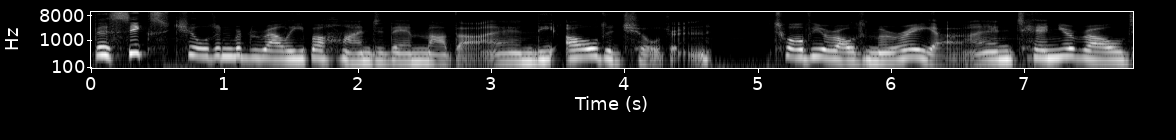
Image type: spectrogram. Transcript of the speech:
The six children would rally behind their mother, and the older children, 12 year old Maria and 10 year old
